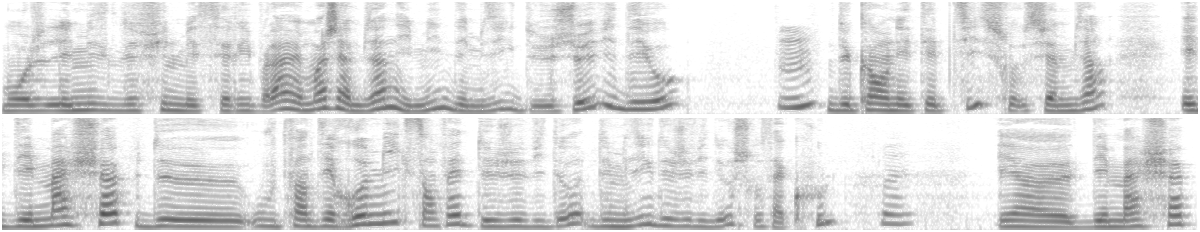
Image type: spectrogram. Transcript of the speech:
Bon, les musiques de films et séries, voilà, mais moi j'aime bien limite des musiques de jeux vidéo. Hmm. De quand on était petit, j'aime bien. Et des mashups de. ou enfin des remixes en fait de jeux vidéo, de musique de jeux vidéo, je trouve ça cool. Ouais. Et euh, des mashups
